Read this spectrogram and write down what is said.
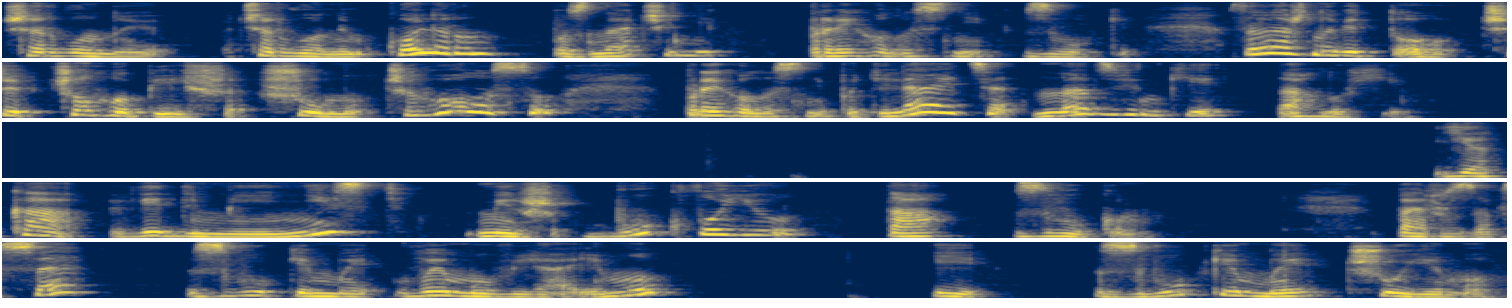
червоною, червоним кольором позначені приголосні звуки. Залежно від того, чи чого більше шуму чи голосу, приголосні поділяються на дзвінки та глухі. Яка відмінність між буквою та звуком? Перш за все, звуки ми вимовляємо і звуки ми чуємо.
